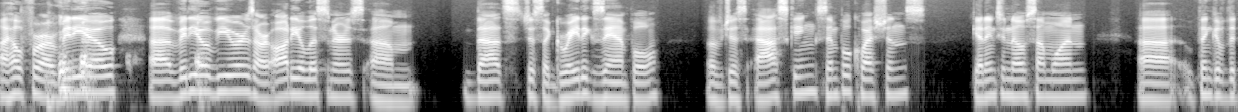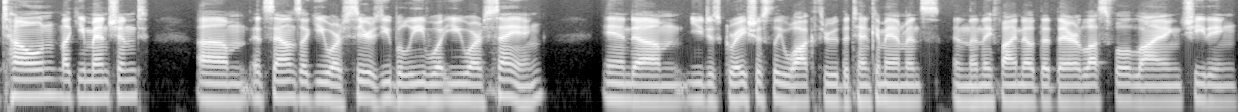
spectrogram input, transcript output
I hope for our video, uh, video viewers, our audio listeners, um, that's just a great example of just asking simple questions, getting to know someone. Uh, think of the tone, like you mentioned. Um, it sounds like you are serious. You believe what you are saying, and um, you just graciously walk through the Ten Commandments, and then they find out that they're lustful, lying, cheating,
